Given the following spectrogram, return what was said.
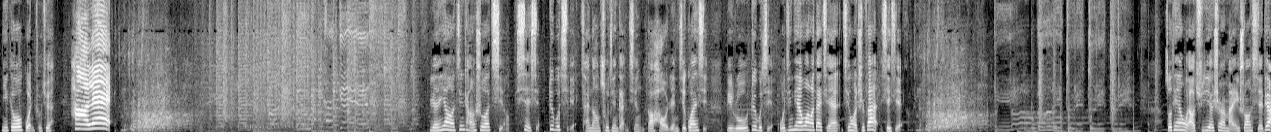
你给我滚出去！好嘞。人要经常说请、谢谢、对不起，才能促进感情，搞好人际关系。比如，对不起，我今天忘了带钱，请我吃饭，谢谢。昨天我要去夜市买一双鞋垫，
